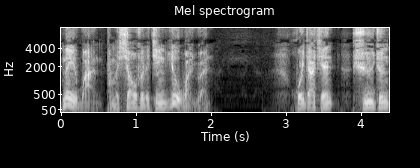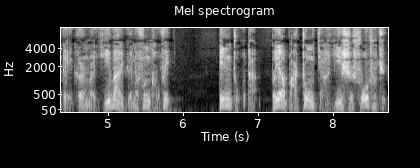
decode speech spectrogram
那晚他们消费了近六万元。回家前，徐军给哥们一万元的封口费，叮嘱他不要把中奖一事说出去。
